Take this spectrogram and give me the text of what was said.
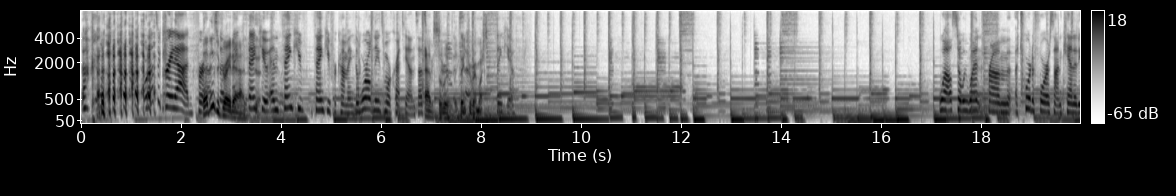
Well, that's a great ad for That us. is a So great thank- ad. Thank you, and thank you, thank you for coming. The world needs more chrétiens. That's for sure. Absolutely. Thank you very much. Thank you. Well, so we went from a tour de force on Canada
